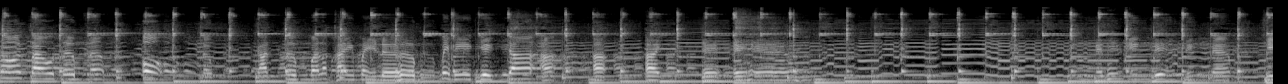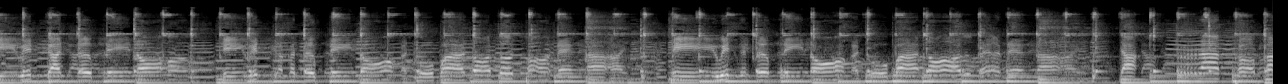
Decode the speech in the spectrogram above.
นอนเต้าตึมนะโอ้ตึมกันตึมมาแล้วใครไม่ลืมไม่มีจริงจ้าอะอะไอ้เอ๊ะเอ๊ะชีวิตการเติมในน้อง ชีวิตก็เติมในน้องก็โชบานอต้นทอแดงนายชีวิตก็เติมในน้องก็โชบานอต้นแดงนายจะรักขอบใคร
